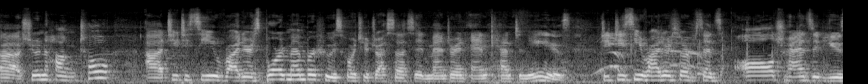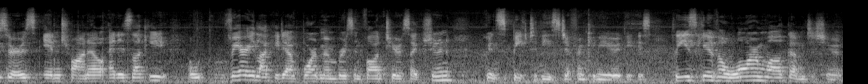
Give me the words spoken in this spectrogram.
uh, Shun Hong To, uh, TTC Riders board member, who is going to address us in Mandarin and Cantonese. TTC Riders represents all transit users in Toronto and is lucky, very lucky to have board members and volunteers like Shun who can speak to these different communities. Please give a warm welcome to Shun.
